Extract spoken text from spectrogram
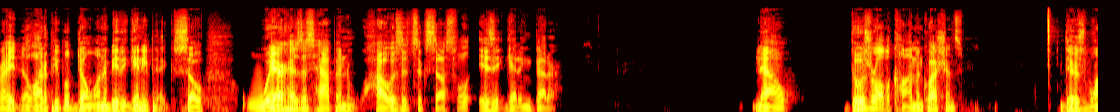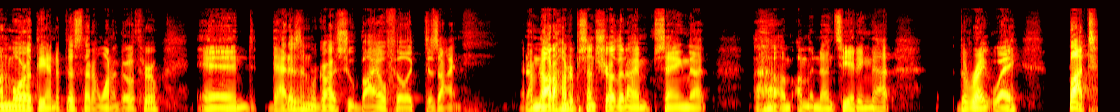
Right? A lot of people don't want to be the guinea pig. So, where has this happened? How is it successful? Is it getting better? Now, those are all the common questions. There's one more at the end of this that I want to go through, and that is in regards to biophilic design. And I'm not 100% sure that I'm saying that, um, I'm enunciating that the right way, but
